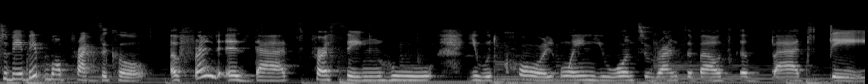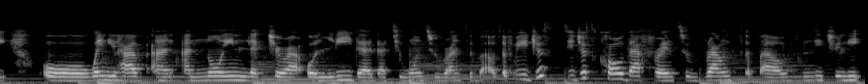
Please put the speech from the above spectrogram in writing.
to be a bit more practical, a friend is that person who you would call when you want to rant about a bad day or when you have an annoying lecturer or leader that you want to rant about. You just you just call that friend to rant about literally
